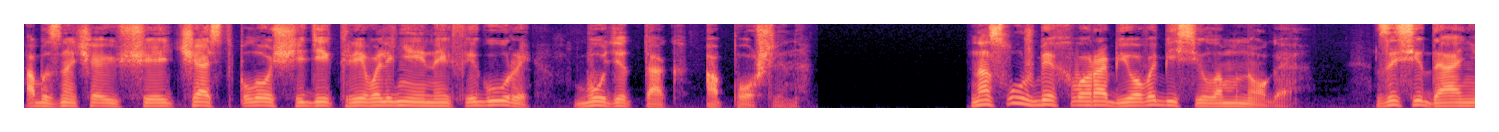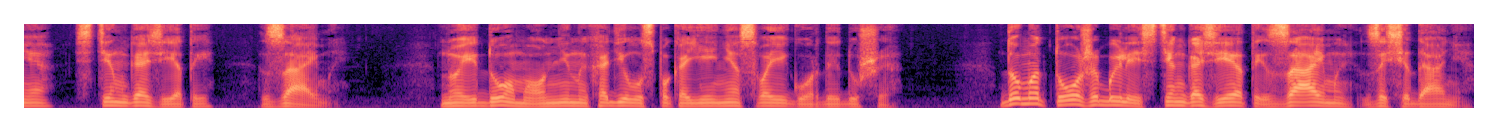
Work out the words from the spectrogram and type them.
обозначающее часть площади криволинейной фигуры, будет так опошлено. На службе Хворобьева бесило многое. Заседания, стенгазеты, займы но и дома он не находил успокоения своей гордой душе. Дома тоже были стенгазеты, займы, заседания.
